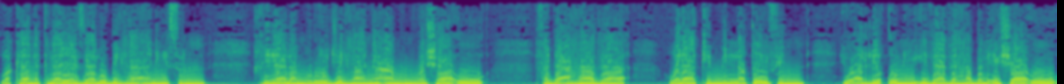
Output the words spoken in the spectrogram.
وكانت لا يزال بها أنيس خلال مروجها نعم وشاء فدع هذا ولكن من لطيف يؤرقني إذا ذهب العشاء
